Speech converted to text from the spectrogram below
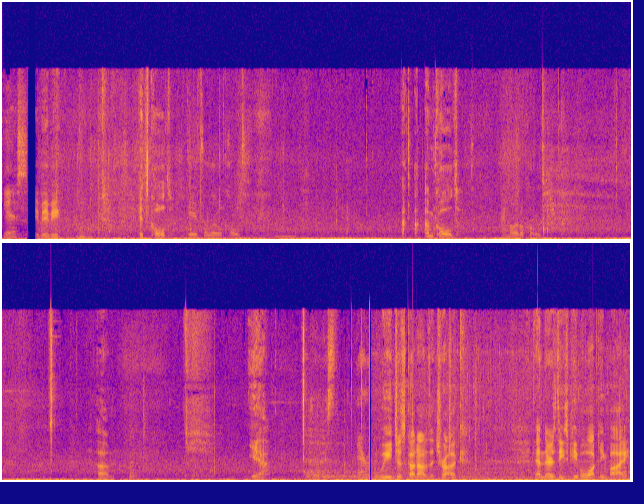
yes. Hey, baby. Mm-hmm. It's cold. It's a little cold. I- I'm cold. I'm a little cold. Um. Yeah. We just got out of the truck, and there's these people walking by.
